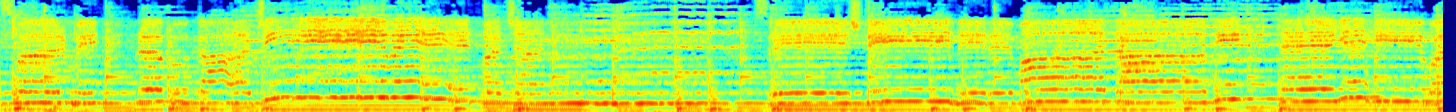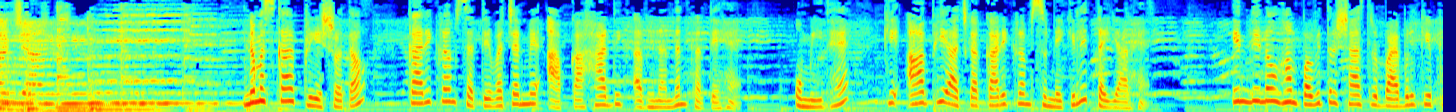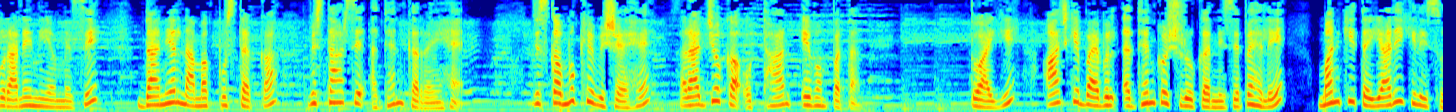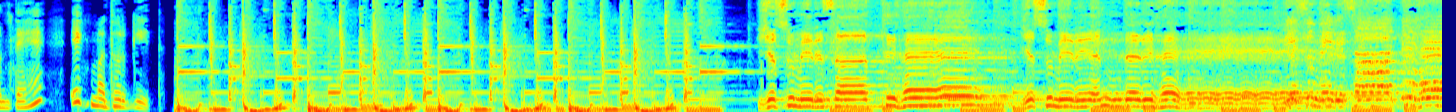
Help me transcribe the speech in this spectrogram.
स्वर्ग में प्रभु का जीवित वचन। सृष्टि निर्माता भी है यही वचन। नमस्कार प्रिय श्रोताओ, कार्यक्रम सत्य वचन में आपका हार्दिक अभिनंदन करते हैं। उम्मीद है कि आप भी आज का कार्यक्रम सुनने के लिए तैयार हैं। इन दिनों हम पवित्र शास्त्र बाइबल के पुराने नियम में से दानियल नामक पुस्तक का विस्तार से अध्ययन कर रहे हैं, जिसका मुख्य विषय है राज्यों का उत्थान एवं पतन। तो आइए, आज के बाइबल अध्ययन को शुरू करने से पहले मन की तैयारी के लिए सुनते हैं एक मधुर गीत। यसु मेरे साथ है यसु मेरे अंदर है। यीशु मेरे साथ है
